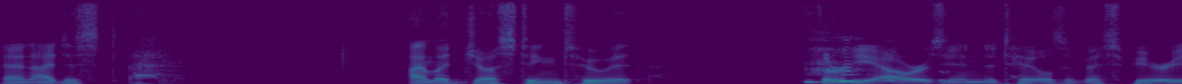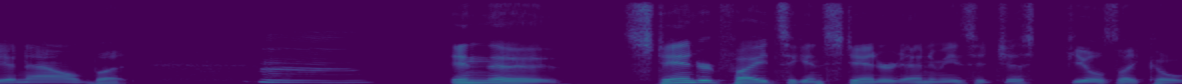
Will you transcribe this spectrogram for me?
And I just. I'm adjusting to it 30 hours into Tales of Vesperia now, but Hmm. in the standard fights against standard enemies, it just feels like a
